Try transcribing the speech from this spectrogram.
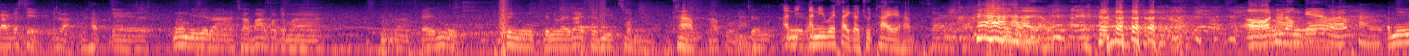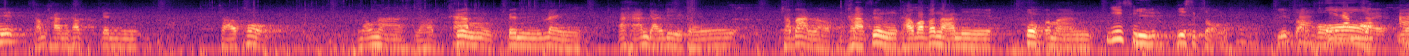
การเกษตรเป็นหลักนะครับ แต่เมื่อมีเวลาชาวบ้านก็จะมาอ่าแปรรูปซึ่งเป็นรายได้เสริมอีกส่วนหนึ่งครับ ครับผมเชิญอันนี้เลยครับอันนี้ไว้ใส่กับชุดไทยอะครับ ใช่ครับ ไม่ใช่ครับไม่ใช่อ๋อที่รองแก้วครับ ค่ะ อันนี้สำคัญครับเป็นชาวโคกน้องนานะครับครับ ซึ่งเป็นแหล่ง อาหารอย่างดีของชาวบ้านเรานะคครัรับบซึ่งถาวรพัฒนามีโคกประมาณ 20ยี่สิบสองยี่สิบสองโคกที่ละหมู่ใช่ค่ะใน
